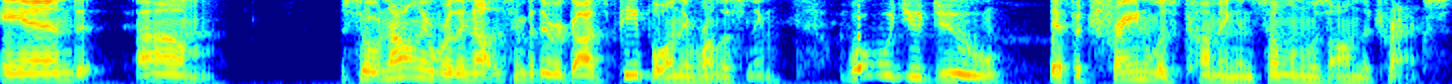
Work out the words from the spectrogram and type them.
And um, so not only were they not listening, but they were God's people and they weren't listening. What would you do if a train was coming and someone was on the tracks?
